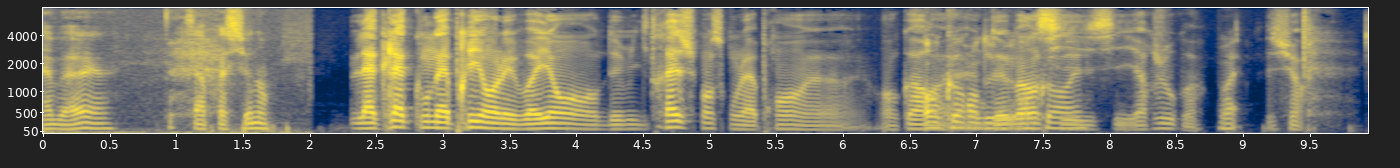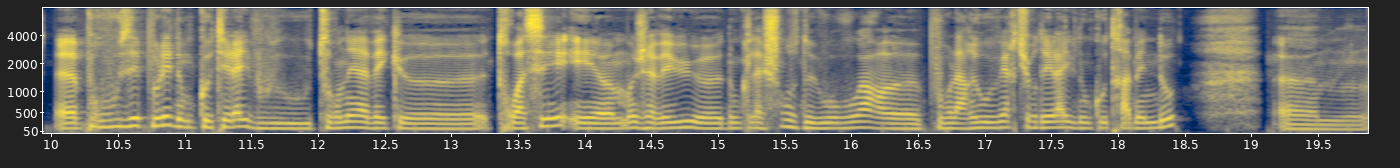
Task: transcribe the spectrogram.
Ah bah ouais. C'est impressionnant. La claque qu'on a pris en les voyant en 2013, je pense qu'on la prend euh, encore, Encore euh, en deux- demain encore, si, ouais. s'il y rejoue quoi. Ouais. C'est sûr. Euh, pour vous épauler, donc côté live, vous tournez avec euh, 3C et euh, moi j'avais eu euh, donc la chance de vous revoir euh, pour la réouverture des lives donc au Trabendo. Euh,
